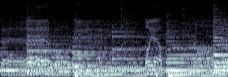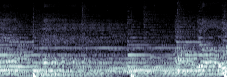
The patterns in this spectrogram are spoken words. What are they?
때로는 너의 아픔 너의 앞에 어려움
